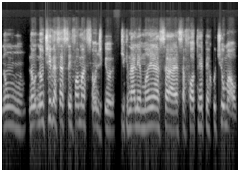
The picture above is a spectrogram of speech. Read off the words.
não, não, não tive acesso à informação de que, de que na Alemanha essa, essa foto repercutiu mal.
